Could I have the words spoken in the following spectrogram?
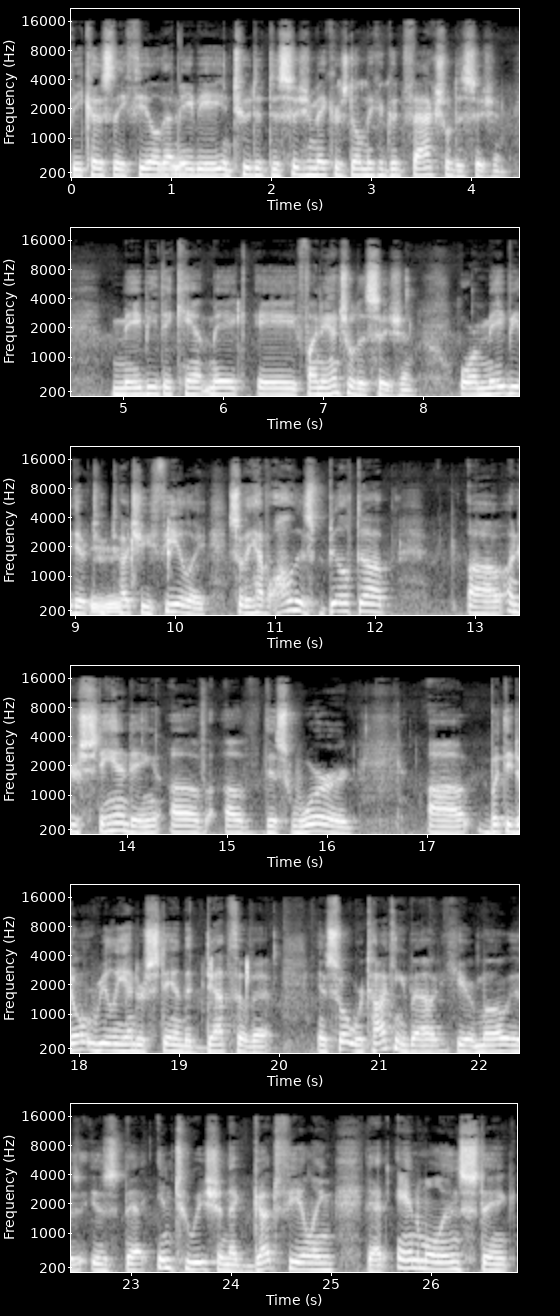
because they feel that mm-hmm. maybe intuitive decision makers don't make a good factual decision. Maybe they can't make a financial decision, or maybe they're too mm-hmm. touchy feely. So they have all this built up uh, understanding of, of this word, uh, but they don't really understand the depth of it. And so what we're talking about here, Mo, is, is that intuition, that gut feeling, that animal instinct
